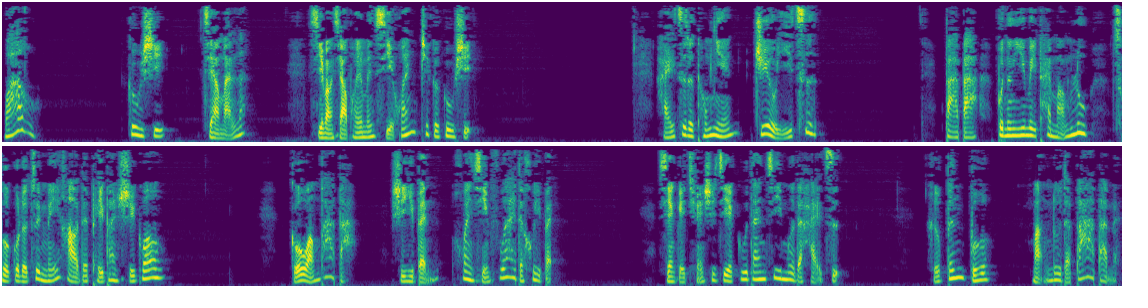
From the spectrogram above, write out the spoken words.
哇哦，故事讲完了，希望小朋友们喜欢这个故事。孩子的童年只有一次，爸爸不能因为太忙碌错过了最美好的陪伴时光哦。国王爸爸是一本唤醒父爱的绘本，献给全世界孤单寂寞的孩子和奔波忙碌的爸爸们。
